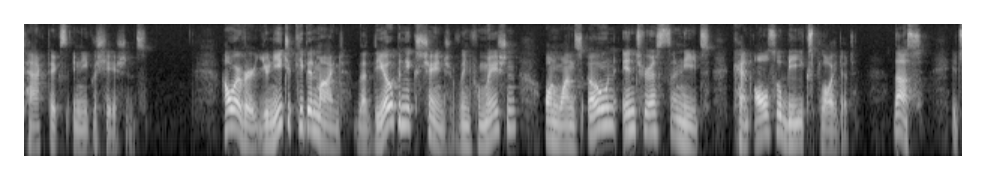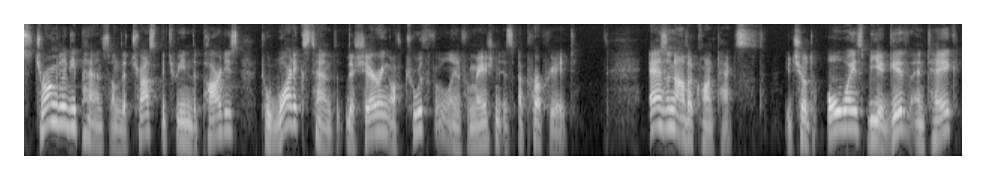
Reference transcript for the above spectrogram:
tactics in negotiations. However, you need to keep in mind that the open exchange of information on one's own interests and needs can also be exploited. Thus, it strongly depends on the trust between the parties to what extent the sharing of truthful information is appropriate. As in other contexts, it should always be a give and take,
